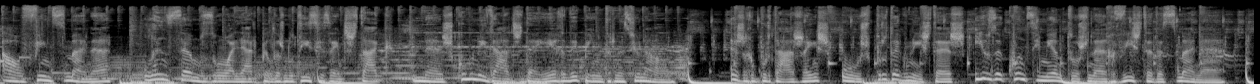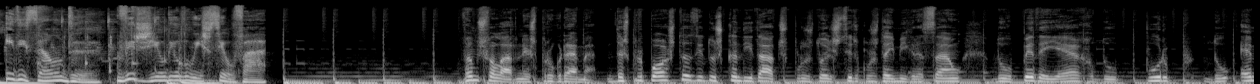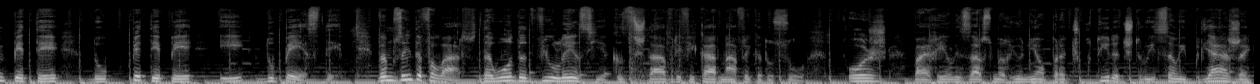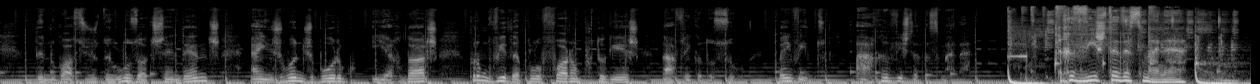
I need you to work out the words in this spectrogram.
Ao fim de semana, lançamos um olhar pelas notícias em destaque nas comunidades da RDP Internacional. As reportagens, os protagonistas e os acontecimentos na revista da semana. Edição de Virgílio Luís Silva. Vamos falar neste programa das propostas e dos candidatos pelos dois círculos da imigração, do PDR, do PURP, do MPT, do PTP e do PSD. Vamos ainda falar da onda de violência que se está a verificar na África do Sul. Hoje vai realizar-se uma reunião para discutir a destruição e pilhagem de negócios de lusodescendentes em Joanesburgo e arredores, promovida pelo Fórum Português da África do Sul. Bem-vindo à Revista da Semana. Revista da Semana.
